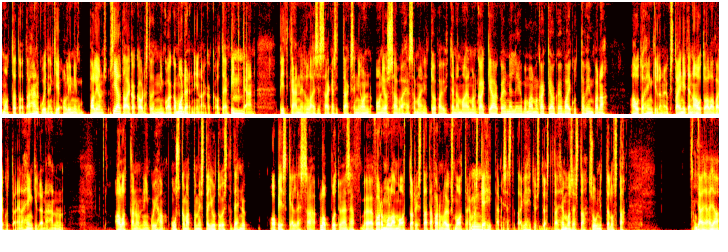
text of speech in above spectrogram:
mutta tota, hän kuitenkin oli niin kuin paljon sieltä aikakaudesta niin kuin aika moderniin aikakauteen pitkään. Mm. Pitkään erilaisissa ja käsittääkseni on, on jossain vaiheessa mainittu jopa yhtenä maailman kaikkien aikojen, ellei jopa maailman kaikkien aikojen vaikuttavimpana autohenkilönä, yksi tai eniten autoalla vaikuttaneena henkilönä. Hän on aloittanut niin kuin ihan uskomattomista jutuista, tehnyt opiskellessa lopputyönsä formulamoottorista tai Formula 1-moottorin mm. kehittämisestä tai kehitystyöstä tai semmoisesta suunnittelusta ja, ja, ja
